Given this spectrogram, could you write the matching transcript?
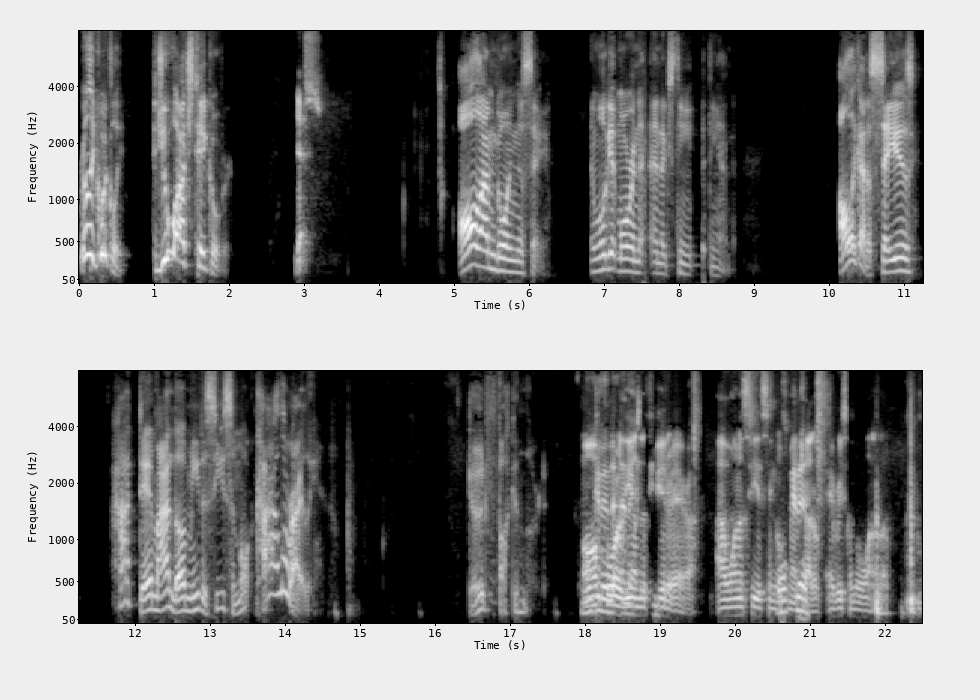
Really quickly, did you watch Takeover? Yes. All I'm going to say, and we'll get more into NXT at the end. All I got to say is, hot damn, I love me to see some more Kyle O'Reilly. Good fucking lord. We'll All for the. Undisputed Era. I want to see a singles we'll match out of every single one of them.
